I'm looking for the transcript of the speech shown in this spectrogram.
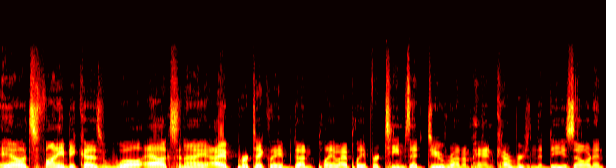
you know, it's funny because well, Alex and I, I particularly have done play by play for teams that do run a man coverage in the D zone, and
